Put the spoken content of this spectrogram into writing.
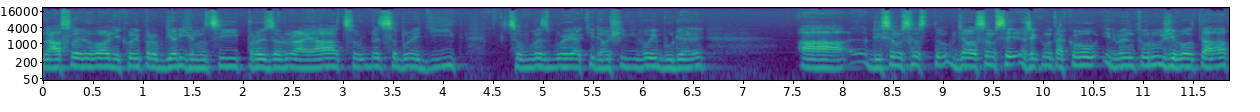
následoval několik probdělých nocí, proč zrovna já, co vůbec se bude dít, co vůbec bude, jaký další vývoj bude. A když jsem se, udělal jsem si, řeknu, takovou inventuru života,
